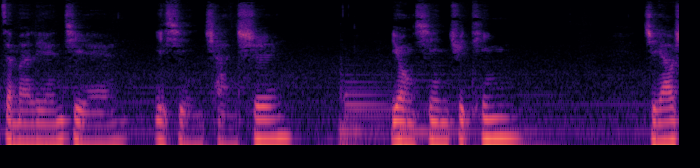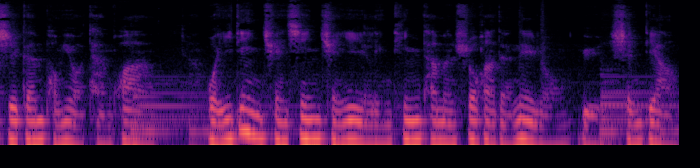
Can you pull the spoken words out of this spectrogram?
怎么连接？一行禅师，用心去听。只要是跟朋友谈话，我一定全心全意聆听他们说话的内容与声调，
